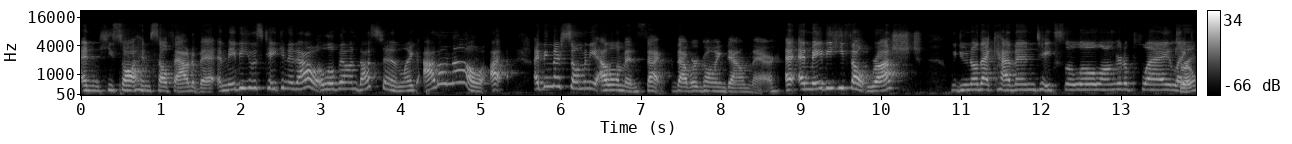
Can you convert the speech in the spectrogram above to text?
And he saw himself out of it. And maybe he was taking it out a little bit on Dustin. Like, I don't know. I, I think there's so many elements that that were going down there. And, and maybe he felt rushed. We do know that Kevin takes a little longer to play. Like True.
